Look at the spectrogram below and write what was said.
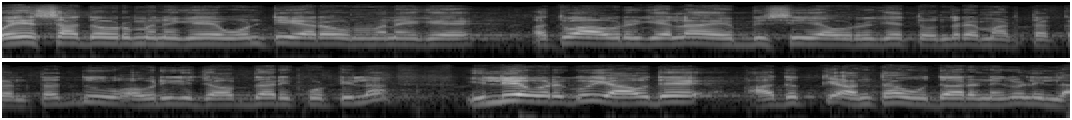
ವಯಸ್ಸಾದವ್ರ ಮನೆಗೆ, ಒಂಟಿಯಾರವ್ರ ಮನೆಗೆ, ಅಥವಾ ಅವರಿಗೆಲ್ಲ ಎಬ್ಬಿಸಿ ಅವರಿಗೆ ತೊಂದರೆ ಮಾಡ್ತಕ್ಕಂಥದ್ದು ಅವರಿಗೆ ಜವಾಬ್ದಾರಿ ಕೊಟ್ಟಿಲ್ಲ. ಇಲ್ಲಿಯವರೆಗೂ ಯಾವುದೇ ಅದಕ್ಕೆ ಅಂಥ ಉದಾಹರಣೆಗಳಿಲ್ಲ.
